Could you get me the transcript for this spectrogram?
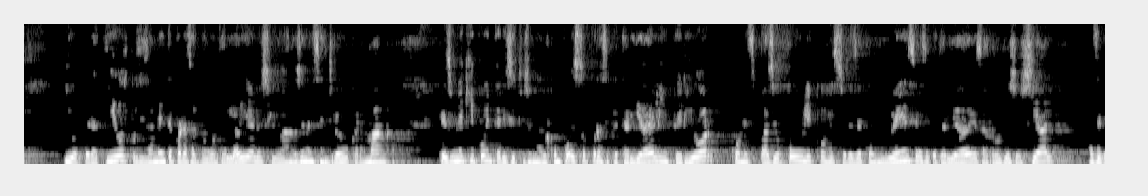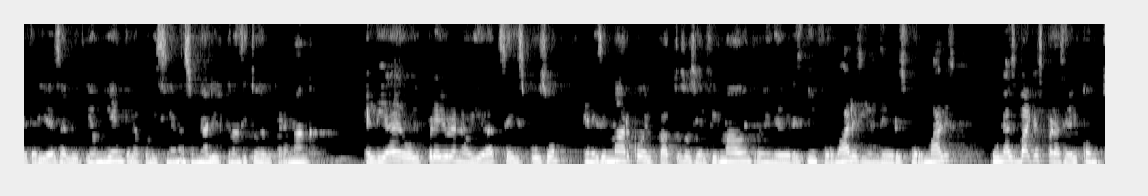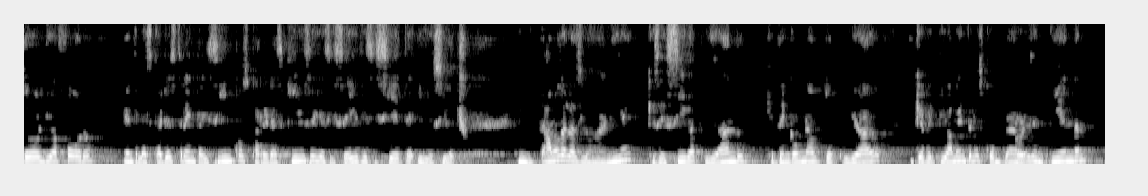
y operativos precisamente para salvaguardar la vida de los ciudadanos en el centro de Bucaramanga. Es un equipo interinstitucional compuesto por la Secretaría del Interior, con espacio público, gestores de convivencia, la Secretaría de Desarrollo Social, la Secretaría de Salud y Ambiente, la Policía Nacional y el Tránsito de Bucaramanga. El día de hoy, previo a la Navidad, se dispuso en ese marco del pacto social firmado entre vendedores informales y vendedores formales, unas vallas para hacer el control de aforo entre las calles 35, carreras 15, 16, 17 y 18. Invitamos a la ciudadanía que se siga cuidando, que tenga un autocuidado y que efectivamente los compradores entiendan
